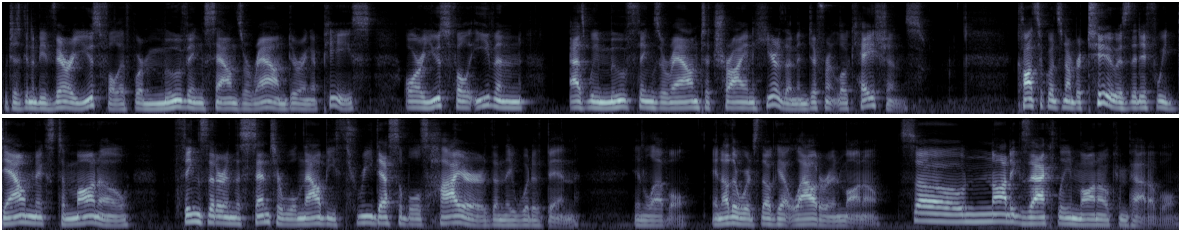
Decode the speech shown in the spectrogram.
which is going to be very useful if we're moving sounds around during a piece, or useful even as we move things around to try and hear them in different locations. Consequence number two is that if we downmix to mono, things that are in the center will now be three decibels higher than they would have been in level. In other words, they'll get louder in mono. So not exactly mono compatible.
